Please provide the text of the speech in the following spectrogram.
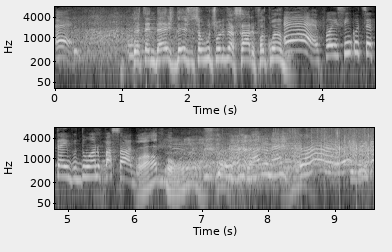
É. Você tem 10 desde o seu último aniversário. Foi quando? É, foi 5 de setembro do ano passado. Ah, bom. Claro, né? Ah, obrigado.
